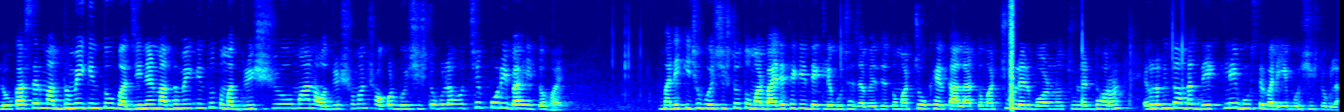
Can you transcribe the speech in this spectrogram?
লোকাসের মাধ্যমেই কিন্তু বা জিনের মাধ্যমেই কিন্তু তোমার দৃশ্যমান, অদৃশ্যমান সকল বৈশিষ্ট্যগুলো হচ্ছে পরিবাহিত হয়। মানে কিছু বৈশিষ্ট্য তোমার বাইরে থেকে দেখলে বোঝা যাবে যে তোমার চোখের কালার তোমার চুলের বর্ণ, চুলের ধরন, এগুলো কিন্তু আমরা দেখলেই বুঝতে পারি এই বৈশিষ্ট্যগুলো।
